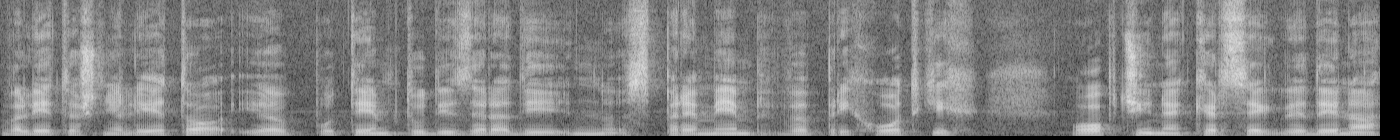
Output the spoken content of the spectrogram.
v letošnje leto, potem tudi zaradi sprememb v prihodkih občine, ker se glede na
